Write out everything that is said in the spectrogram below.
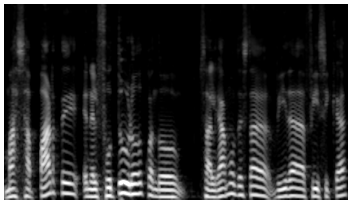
más aparte en el futuro, cuando salgamos de esta vida física,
